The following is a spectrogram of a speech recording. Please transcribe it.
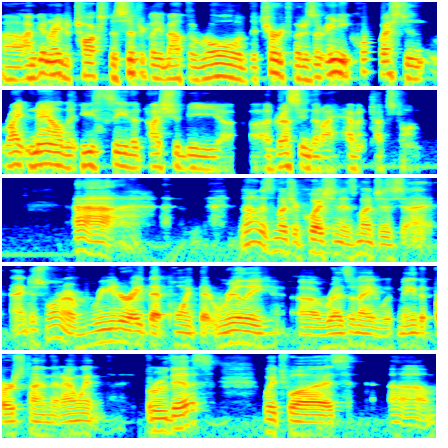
Uh, I'm getting ready to talk specifically about the role of the church, but is there any question right now that you see that I should be uh, addressing that I haven't touched on? Uh, not as much a question as much as I, I just want to reiterate that point that really uh, resonated with me the first time that I went through this, which was um,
